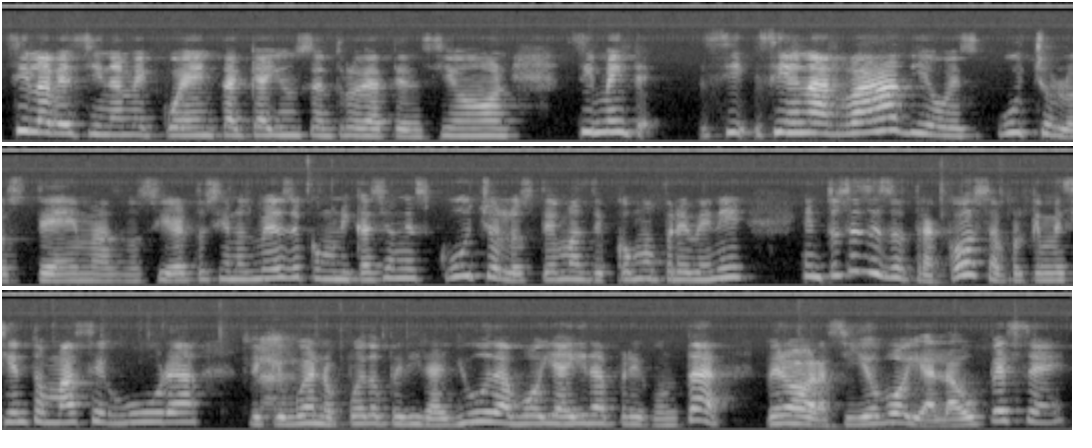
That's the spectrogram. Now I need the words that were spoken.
si la vecina me cuenta que hay un centro de atención, si, me, si, si en la radio escucho los temas, ¿no es cierto? Si en los medios de comunicación escucho los temas de cómo prevenir, entonces es otra cosa, porque me siento más segura de que, bueno, puedo pedir ayuda, voy a ir a preguntar. Pero ahora, si yo voy a la UPC,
